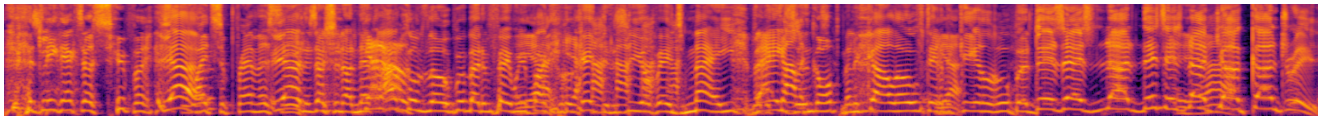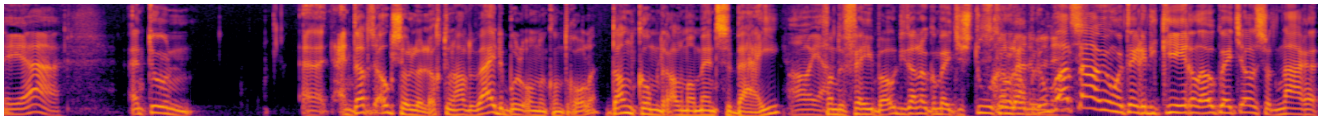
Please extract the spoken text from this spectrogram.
Het klinkt echt zo super Ja. white supremacy. Ja, dus als je nou net aankomt lopen bij de Febo, je Ja, pakt een kroketje, dan zie je opeens mij een kale wijzend, kop. met een kaal hoofd tegen de kerel roepen, this is not, this is not your country! Ja. En toen, eh, en dat is ook zo lullig, toen hadden wij de boel onder controle. Dan komen er allemaal mensen bij Oh, ja. van de Febo, die dan ook een beetje stoer, Stoer gaan lopen. doen Doen. Wat nou jongen, tegen die kerel ook, weet je wel. Een soort nare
